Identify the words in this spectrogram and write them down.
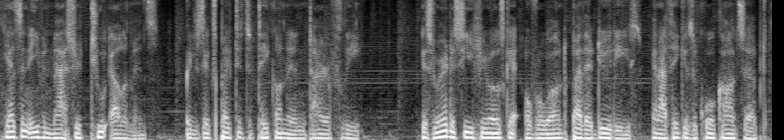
He hasn't even mastered two elements, but he's expected to take on an entire fleet. It's rare to see heroes get overwhelmed by their duties, and I think it's a cool concept.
